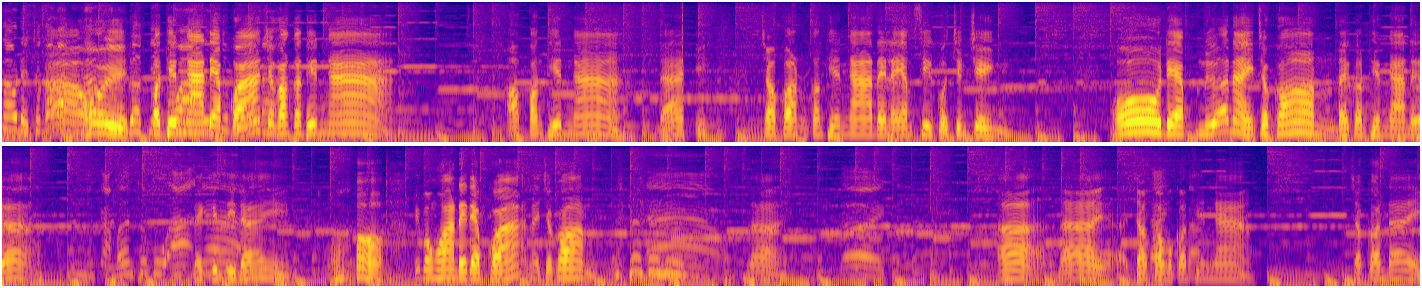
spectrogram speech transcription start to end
sau để cho các à, bạn khác ôi được con thiên nga đẹp quá này. cho con con thiên nga. À, con thiên nga. Đây cho con con thiên nga. Đây là mc của chương trình ôi đẹp nữa này cho con. Đây còn thiên nga nữa. Ừ. cảm ơn sư phụ ạ đây nha. cái gì đây? Ồ, cái bông hoa này đẹp quá. Này cho con. Rồi. Rồi. À, đây cho Đây, con một con vâng. thiên nga. Cho con đây.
